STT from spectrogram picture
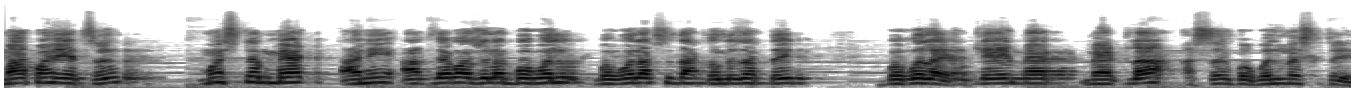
माप आहे याचं. मस्त मॅट आणि आतल्या बाजूला बबल बबल असं दाखवलं जातंय. बबल आहे. कुठल्याही मॅट मॅटला असं बबल नसते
